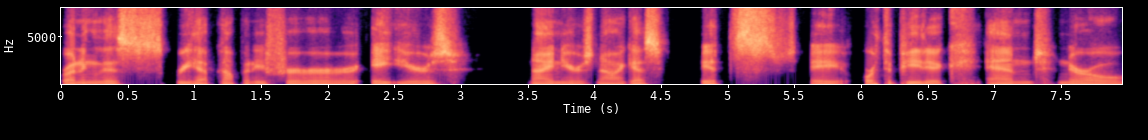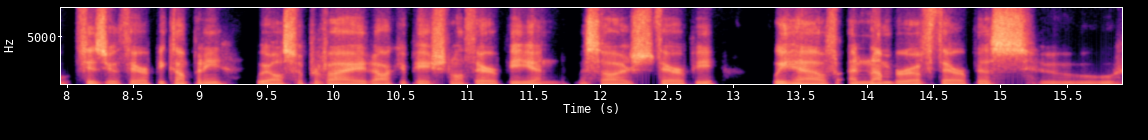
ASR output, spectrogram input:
running this rehab company for 8 years, 9 years now, I guess. It's a orthopedic and neurophysiotherapy company. We also provide occupational therapy and massage therapy. We have a number of therapists who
